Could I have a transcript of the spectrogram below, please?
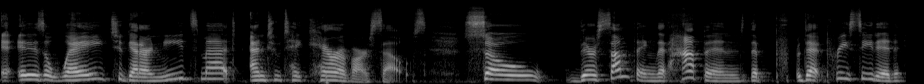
it is a way to get our needs met and to take care of ourselves. So there's something that happened that that preceded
